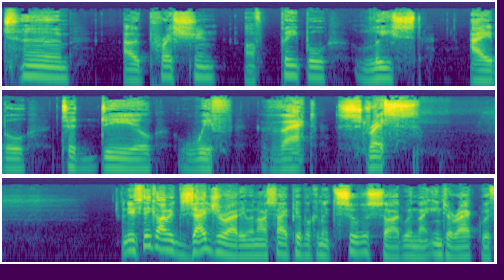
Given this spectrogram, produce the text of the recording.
term oppression of people least able to deal with that stress. And if you think I'm exaggerating when I say people commit suicide when they interact with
